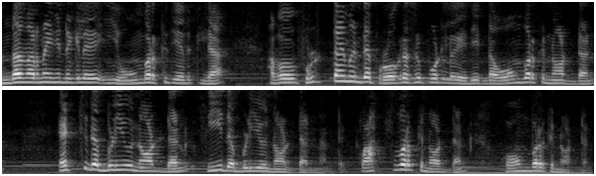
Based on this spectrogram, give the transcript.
എന്താന്ന് പറഞ്ഞു കഴിഞ്ഞിട്ടുണ്ടെങ്കിൽ ഈ ഹോംവർക്ക് ചെയ്തിട്ടില്ല. അപ്പോൾ ഫുൾ ടൈം എന്റെ പ്രോഗ്രസ് റിപ്പോർട്ടിൽ എഴുതിയിട്ടുണ്ട്. Homework not done H W not done C W not done എന്നുണ്ട് class work not done homework not done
